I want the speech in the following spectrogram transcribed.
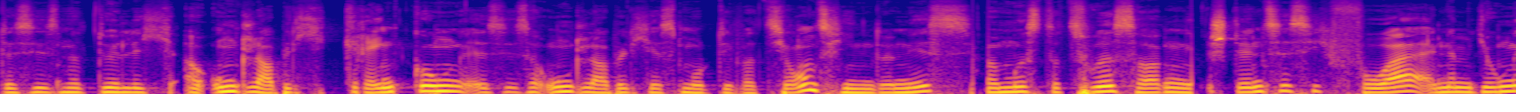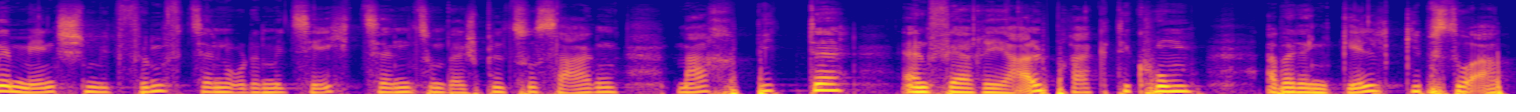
Das ist natürlich eine unglaubliche Kränkung, es ist ein unglaubliches Motivationshindernis. Man muss dazu sagen, stellen Sie sich vor, einem jungen Menschen mit 15 oder mit 16 zum Beispiel zu sagen, mach bitte ein Ferialpraktikum, aber dein Geld gibst du ab.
